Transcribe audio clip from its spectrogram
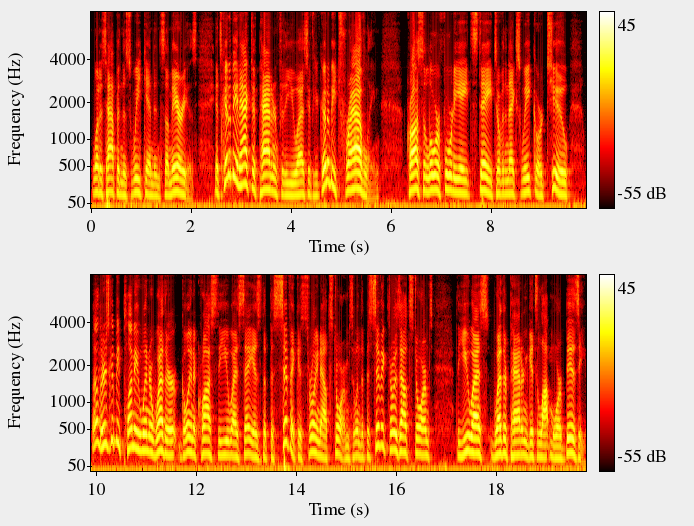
what has happened this weekend in some areas. It's going to be an active pattern for the U.S. If you're going to be traveling, across the lower 48 states over the next week or two, well, there's going to be plenty of winter weather going across the USA as the Pacific is throwing out storms. When the Pacific throws out storms, the U.S. weather pattern gets a lot more busy.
